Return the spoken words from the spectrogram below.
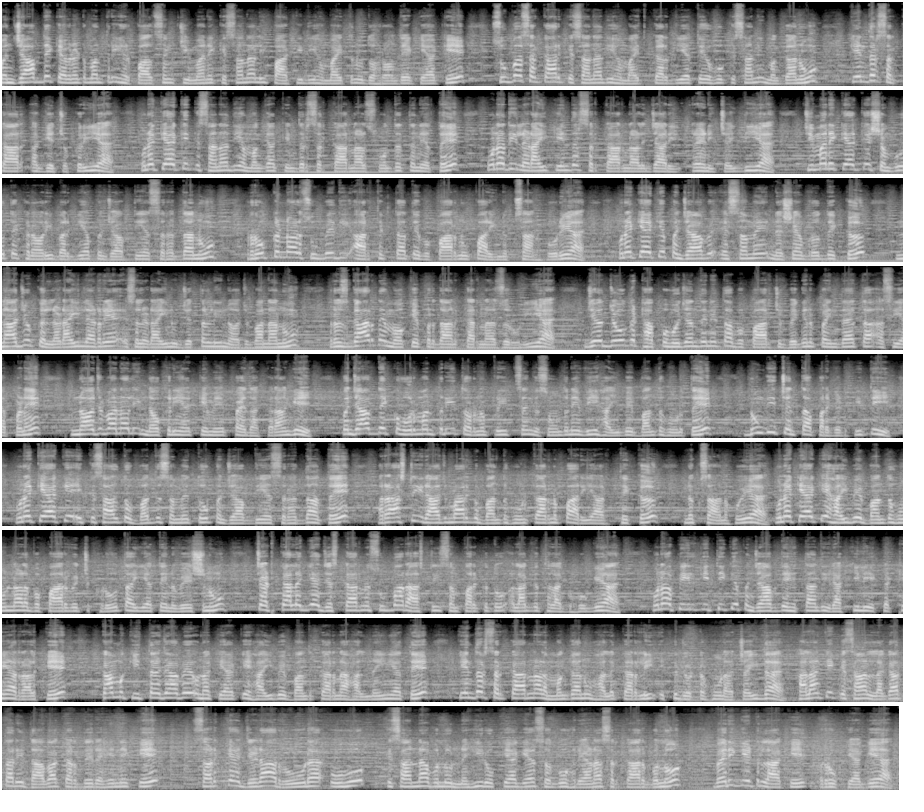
ਪੰਜਾਬ ਦੇ ਕੈਬਨਿਟ ਮੰਤਰੀ ਹਰਪਾਲ ਸਿੰਘ ਚੀਮਾ ਨੇ ਕਿਸਾਨਾਂ ਲਈ ਪਾਰਟੀ ਦੀ ਹਮਾਇਤ ਨੂੰ ਦੁਹਰਾਉਂਦਿਆਂ ਕਿਹਾ ਕਿ ਸੂਬਾ ਸਰਕਾਰ ਕਿਸਾਨਾਂ ਦੀ ਹਮਾਇਤ ਕਰਦੀ ਹੈ ਤੇ ਉਹ ਕਿਸਾਨੀ ਮੰਗਾਂ ਨੂੰ ਕੇਂਦਰ ਸਰਕਾਰ ਅੱਗੇ ਚੁੱਕ ਰਹੀ ਹੈ। ਉਹਨਾਂ ਕਿਹਾ ਕਿ ਕਿਸਾਨਾਂ ਦੀਆਂ ਮੰਗਾਂ ਕੇਂਦਰ ਸਰਕਾਰ ਨਾਲ ਸੰਬੰਧਿਤ ਨੇ ਅਤੇ ਉਹਨਾਂ ਦੀ ਲੜਾਈ ਕੇਂਦਰ ਸਰਕਾਰ ਨਾਲ ਜਾਰੀ ਰਹਿਣੀ ਚਾਹੀਦੀ ਹੈ। ਚੀਮਾ ਨੇ ਕਿਹਾ ਕਿ ਸ਼ੰਭੂ ਤੇ ਖਨੌਰੀ ਵਰਗੀਆਂ ਪੰਜਾਬ ਦੀਆਂ ਸਰਹੱਦਾਂ ਨੂੰ ਰੋਕਣ ਨਾਲ ਸੂਬੇ ਦੀ ਆਰਥਿਕਤਾ ਤੇ ਵਪਾਰ ਨੂੰ ਭਾਰੀ ਨੁਕਸਾਨ ਹੋ ਰਿਹਾ ਹੈ। ਉਹਨਾਂ ਕਿਹਾ ਕਿ ਪੰਜਾਬ ਇਸ ਸਮੇਂ ਨਸ਼ਿਆਂ ਵਿਰੁੱਧ ਇੱਕ ਨਾਜ਼ੁਕ ਲੜਾਈ ਲੜ ਰਿਹਾ ਹੈ। ਇਸ ਲੜਾਈ ਨੂੰ ਜਿੱਤਣ ਲਈ ਨੌਜਵਾਨਾਂ ਨੂੰ ਰੋਜ਼ਗਾਰ ਦੇ ਮੌਕੇ ਪ੍ਰਦਾਨ ਕਰਨਾ ਜ਼ਰੂਰੀ ਹੈ। ਜੇ ਉਦਯੋਗ ਠੱਪ ਹੋ ਜਾਂਦੇ ਨੇ ਤਾਂ ਵਪਾਰ 'ਚ ਵਿਘਨ ਪੈਂਦਾ ਹੈ। ਤਾਂ ਅਸੀਂ ਆਪਣੇ ਨੌਜਵਾਨਾਂ ਲਈ ਨੌਕਰੀਆਂ ਕਿਵੇਂ ਪੈਦਾ ਕਰਾਂਗੇ? ਪੰਜਾਬ ਦੇ ਇੱਕ ਹੋਰ ਮੰਤਰੀ ਤਰਨਪ੍ਰੀਤ ਸਿੰਘ ਸੋਂਦ ਨੇ ਵੀ ਹਾਈਵੇ ਬੰਦ ਹੋਣ ਤੇ ਡੂੰਘੀ ਚਿੰਤਾ ਪ੍ਰਗਟ ਕੀਤੀ। ਉਹਨਾਂ ਕਿਹਾ ਕਿ 1 ਸਾਲ ਤੋਂ ਵੱਧ ਸਮੇਂ ਤੋਂ ਪੰਜਾਬ ਦੀਆਂ ਸਰਹੱਦਾਂ ਤੇ ਰਾਸ਼ਟਰੀ ਰਾਜਮਾਰਗ ਬੰਦ ਹੋਣ ਕਾਰਨ ਭਾਰੀ ਆਰਥਿਕ ਨੁਕਸਾਨ ਹੋਇਆ ਹੈ। ਉਹਨਾਂ ਕਿਹਾ ਕਿ ਹਾਈਵੇ ਬੰਦ ਹੋਣ ਨਾਲ ਵਪਾਰ ਵਿੱਚ ਖੜੋਤ ਆਈ ਹੈ ਤੇ ਨਿਵੇਸ਼ ਨੂੰ ਝਟਕਾ ਲੱਗਿਆ, ਜਿਸ ਕਾਰਨ ਸੂਬਾ ਰਾਸ਼ਟਰੀ ਸੰਪਰਕ ਤੋਂ ਅਲੱਗ-ਥਲੱਗ ਹੋ ਗਿਆ ਹੈ। ਉਹਨਾਂ ਅਪੀਲ ਕੀਤੀ ਕਿ ਪੰਜਾਬ ਦੇ ਹਿੱਤਾਂ ਦੀ ਰਾਖੀ ਲਈ ਇਕੱਠਿਆਂ ਰਲ ਕੇ ਕੰਮ ਕੀਤਾ ਜਾਵੇ, ਉਹਨਾਂ ਕਿਹਾ ਕਿ ਹਾਈਵੇ ਬੰਦ ਕਰਨਾ ਹੱਲ ਨਹੀਂ ਹੈ ਤੇ ਕੇਂਦਰ ਸਰਕਾਰ ਨਾਲ ਮੰਗਾਂ ਨੂੰ ਹੱਲ ਕਰਨ ਲਈ ਇਕਜੁੱਟ ਹੋਣਾ ਚਾਹੀਦਾ ਹੈ। ਹਾਲਾਂਕਿ ਕਿਸਾਨ ਲਗਾਤਾਰ ਇਹ ਦਾਅਵਾ ਕਰਦੇ ਰਹੇ ਨੇ ਕਿ ਸੜਕ ਹੈ, ਜਿਹੜਾ ਰੋਡ ਹੈ, ਉਹ ਕਿਸਾਨਾਂ ਵੱਲੋਂ ਨਹੀਂ ਰੋਕਿਆ ਗਿਆ, ਸਗੋਂ ਹਰਿਆਣਾ ਸਰਕਾਰ ਵੱਲੋਂ ਬੈਰੀਕੇਡ ਲਾ ਕੇ ਰੋਕਿਆ ਗਿਆ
